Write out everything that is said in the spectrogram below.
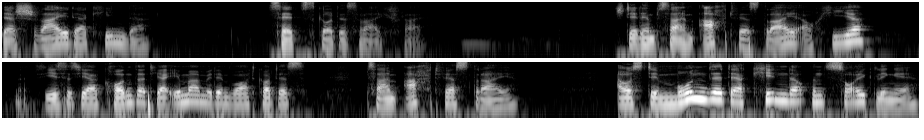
der Schrei der Kinder setzt Gottes Reich frei. Steht im Psalm 8, Vers 3, auch hier. Jesus ja kontert ja immer mit dem Wort Gottes. Psalm 8, Vers 3. Aus dem Munde der Kinder und Säuglinge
